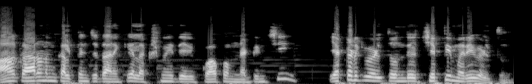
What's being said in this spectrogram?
ఆ కారణం కల్పించడానికే లక్ష్మీదేవి కోపం నటించి ఎక్కడికి వెళ్తుందో చెప్పి మరీ వెళ్తుంది.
